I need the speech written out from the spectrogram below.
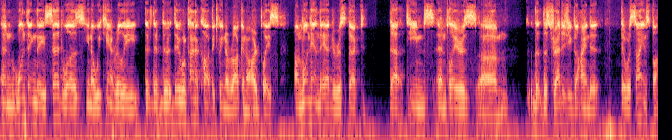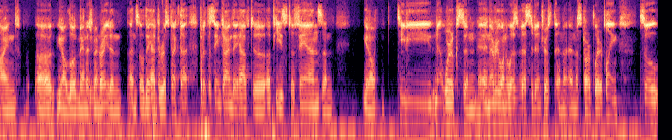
And one thing they said was, you know, we can't really. They, they, they were kind of caught between a rock and a hard place. On one hand, they had to respect that teams and players um, the, the strategy behind it there was science behind uh, you know load management right? And and so they had to respect that. But at the same time they have to appease to fans and you know TV networks and and everyone who has vested interest in a, in a star player playing. So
